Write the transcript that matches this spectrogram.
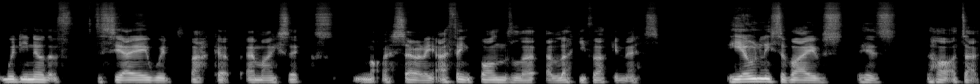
would he know that the CIA would back up MI6? Not necessarily. I think Bond's lu- a lucky fuck in this. He only survives his heart attack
